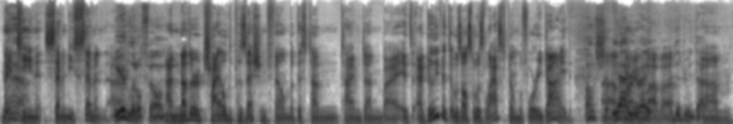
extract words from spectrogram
Yeah. 1977. Uh, Weird little film. Another child possession film, but this time time done by it's. I believe it was also his last film before he died. Oh, shit. uh, Yeah, you're right. Bava. I did read that. Um,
